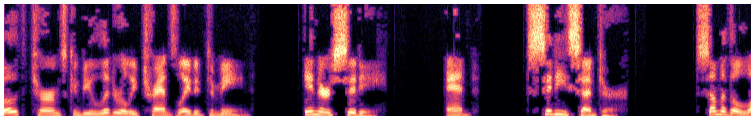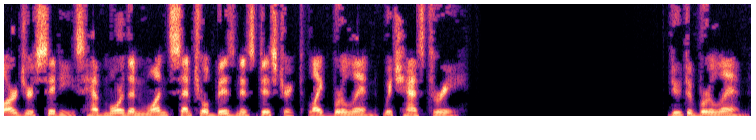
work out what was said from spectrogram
Both terms can be literally translated to mean inner city and city center. Some of the larger cities have more than one central business district, like Berlin, which has three. Due to Berlin's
